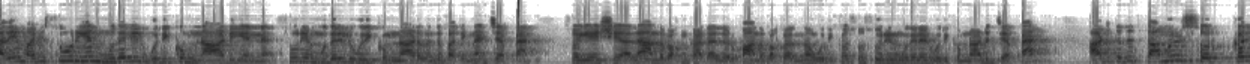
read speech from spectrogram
அதே மாதிரி சூரியன் முதலில் உதிக்கும் நாடு என்ன? சூரியன் முதலில் உதிக்கும் நாடு வந்து பார்த்தீங்கன்னா ஜப்பான். ஸோ ஏஷியாவில் அந்த பக்கம் கடலில் இருக்கும் அந்த பக்கம் தான் உதிக்கும். ஸோ சூரியன் முதலில் உதிக்கும் நாடு ஜப்பான். அடுத்தது தமிழ் சொற்கள்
